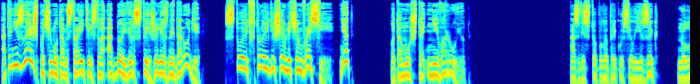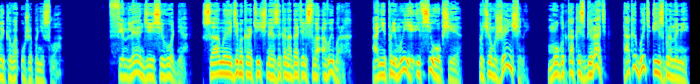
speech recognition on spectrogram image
А ты не знаешь, почему там строительство одной версты железной дороги стоит втрое дешевле, чем в России, нет? Потому что не воруют. А Звестопола прикусил язык, но Лыкова уже понесло. В Финляндии сегодня самое демократичное законодательство о выборах. Они прямые и всеобщие, причем женщины могут как избирать, так и быть избранными.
